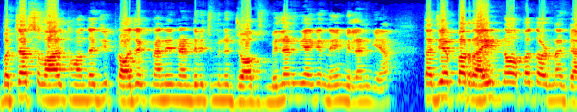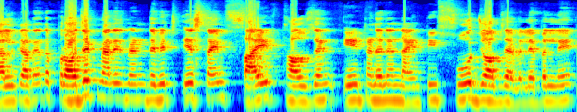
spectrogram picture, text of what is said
ਬੱਚਾ ਸਵਾਲ ਉਠਾਉਂਦਾ ਜੀ ਪ੍ਰੋਜੈਕਟ ਮੈਨੇਜਮੈਂਟ ਦੇ ਵਿੱਚ ਮੈਨੂੰ ਜੌਬਸ ਮਿਲਣਗੀਆਂ ਕਿ ਨਹੀਂ ਮਿਲਣਗੀਆਂ। ਤਾਂ ਜੇ ਆਪਾਂ ਰਾਈਟ ਨਾਓ ਆਪਾਂ ਤੁਹਾਡੇ ਨਾਲ ਗੱਲ ਕਰ ਰਹੇ ਹਾਂ, ਤਾਂ ਪ੍ਰੋਜੈਕਟ ਮੈਨੇਜਮੈਂਟ ਦੇ ਵਿੱਚ ਇਸ ਟਾਈਮ 5894 ਜੌਬਸ ਅਵੇਲੇਬਲ ਨੇ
